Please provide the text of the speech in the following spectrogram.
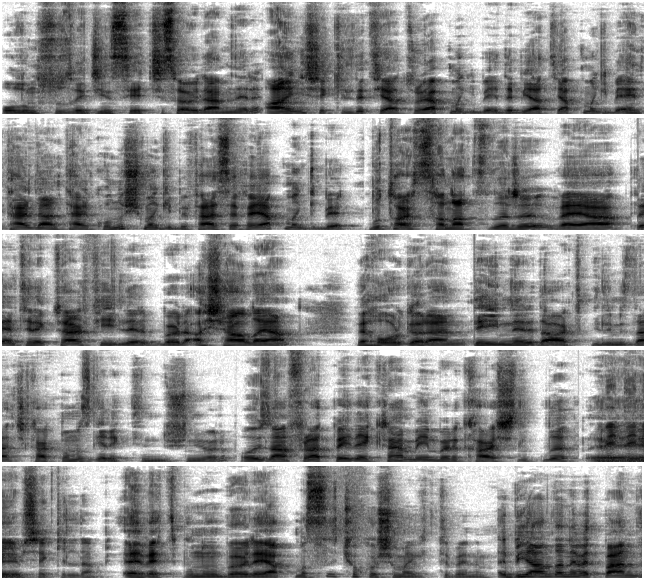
olumsuz ve cinsiyetçi söylemleri aynı şekilde tiyatro yapma gibi, edebiyat yapma gibi, entel dantel konuşma gibi, felsefe yapma gibi bu tarz sanatları veya entelektüel fiilleri böyle aşağılayan ve hor gören deyimleri de artık dilimizden çıkartmamız gerektiğini düşünüyorum. O yüzden Fırat Bey ile Ekrem Bey'in böyle karşılıklı Medeni e, bir şekilde. Evet bunu böyle yapması çok hoşuma gitti benim. E, bir yandan evet ben de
